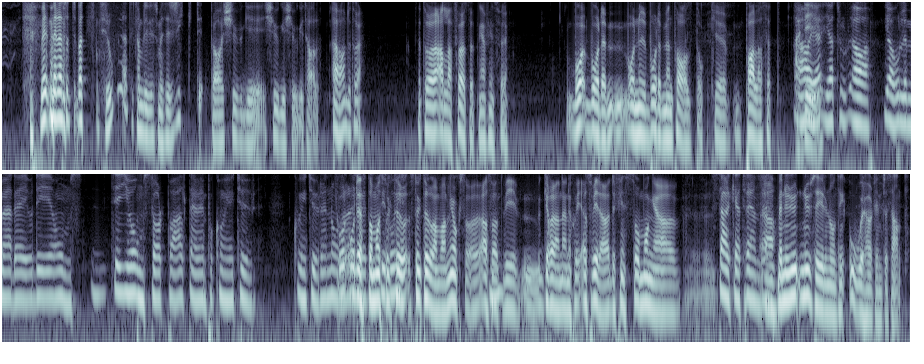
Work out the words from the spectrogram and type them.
men, men alltså, vad, tror du att det kan bli som ett riktigt bra 2020-tal? Ja, det tror jag. Jag tror att alla förutsättningar finns för det. Både, och nu både mentalt och eh, på alla sätt. Ja, jag, jag, tror, ja, jag håller med dig och det är, om, det är ju omstart på allt, även på konjunktur. Konjunkturen Och, och dessutom har struktur, strukturomvandling också. Alltså mm. att vi, grön energi och så vidare. Det finns så många... Eh, Starka trender. Ja. Men nu, nu säger du någonting oerhört intressant.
